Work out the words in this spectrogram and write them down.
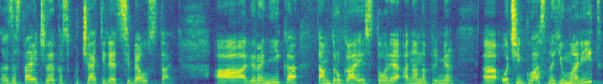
заставить человека скучать или от себя устать. А Вероника, там другая история. Она, например, э, очень классно юморит,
